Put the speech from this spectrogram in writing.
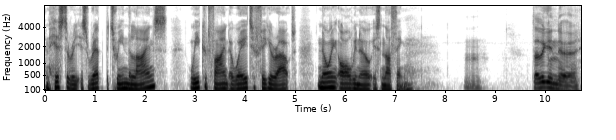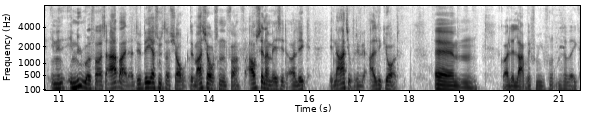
and history is read between the lines. We could find a way to figure out Knowing all we know is nothing. Mm. Stadigvæk en, øh, en, en, en ny måde for os at arbejde, og det er det, jeg synes, der er sjovt. Det er meget sjovt sådan for, for afsendermæssigt at lægge et narrativ, for det har vi aldrig gjort. Øhm, går lidt langt væk fra mikrofonen, så jeg ved ikke,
